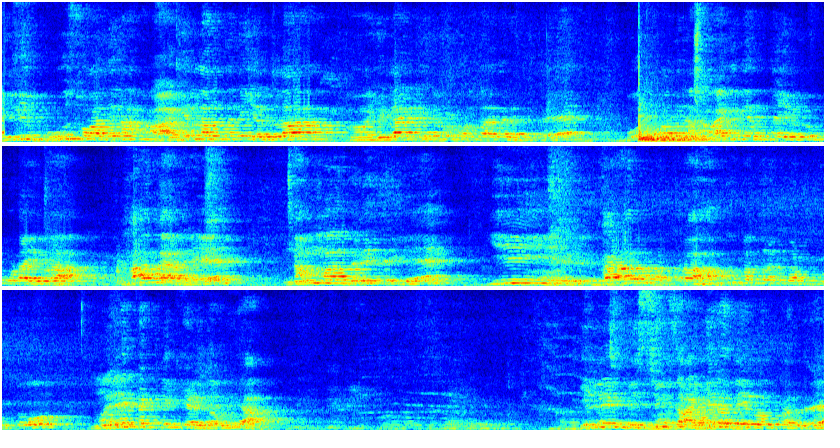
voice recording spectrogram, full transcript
ಇಲ್ಲಿ ಭೂ ಸ್ವಾಧೀನ ಆಗಿಲ್ಲ ಅಂತಾನೆ ಎಲ್ಲ ಇಲಾಖೆಗಳು ಕೊಡ್ತಾ ಇದ್ದಾರೆ ಭೂ ಸ್ವಾಧೀನ ಆಗಿದೆ ಅಂತ ಎಲ್ಲೂ ಕೂಡ ಇಲ್ಲ. ಹಾಗಾದ್ರೆ ನಮ್ಮ ದಲಿತರಿಗೆ ಈ ಕರಾರು ಪತ್ರ, ಹಕ್ಕು ಪತ್ರ ಕೊಟ್ಬಿಟ್ಟು ಮನೆ ಕಟ್ಟಿ ಕೇಳಿದವ್ರು ಯಾರು? ಇಲ್ಲಿ ಮಿಸ್ಯೂಸ್ ಆಗಿರೋದೇನು ಅಂತಂದ್ರೆ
